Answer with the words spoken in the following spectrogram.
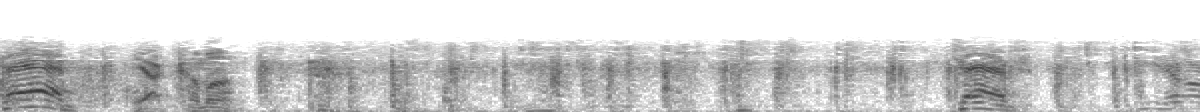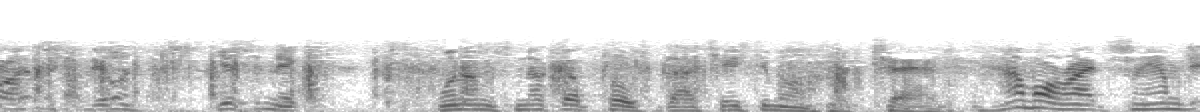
Tad! Yeah, come on. Tad! He's all right, Mr. Dillon. Just a nick. One of them snuck up close, but I chased him off. Tad. I'm all right, Sam. J-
